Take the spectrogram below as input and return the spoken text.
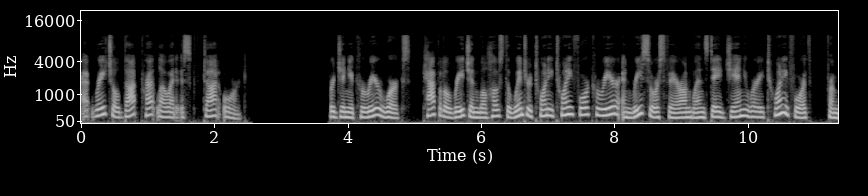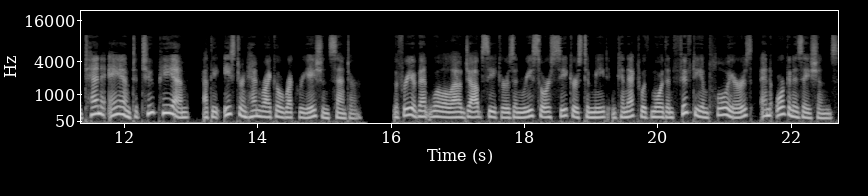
at rachel.pretlow at. Virginia Career Works, Capital Region will host the Winter 2024 Career and Resource Fair on Wednesday, January 24th from 10 a.m. to 2 p.m. at the Eastern Henrico Recreation Center. The free event will allow job seekers and resource seekers to meet and connect with more than 50 employers and organizations.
